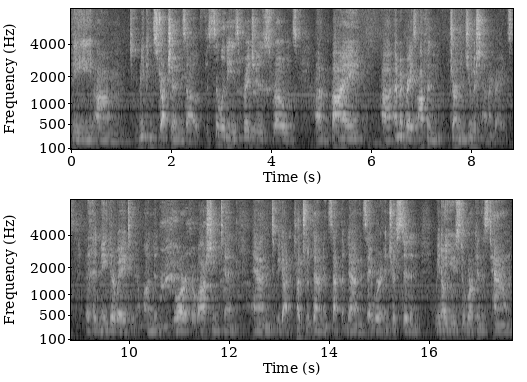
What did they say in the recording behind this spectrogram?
the um, reconstructions of facilities, bridges, roads um, by uh, emigres, often German Jewish emigres, that had made their way to either London, New York, or Washington, and we got in touch with them and sat them down and say, we're interested in, we know you used to work in this town,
